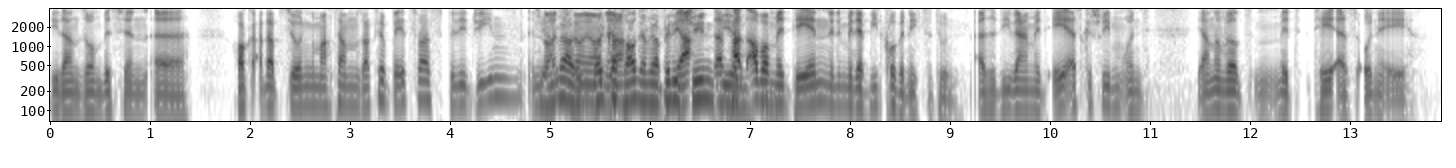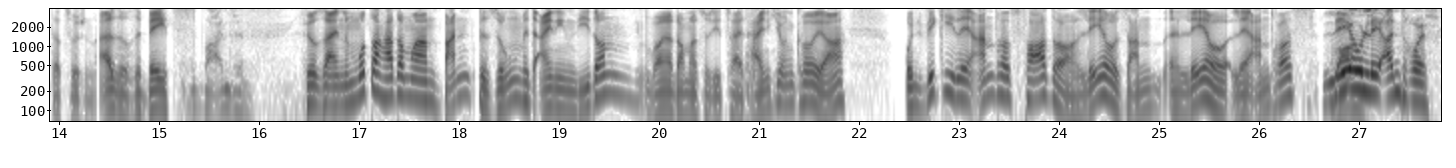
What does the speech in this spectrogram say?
die dann so ein bisschen äh, Rock-Adaptionen gemacht haben. Sagt ihr Bates was? Billie Jean in Die den haben 90er ja, Jahren? gerade sagen, die haben ja Billie ja, Jean. das hat aber mit denen, mit der Beatgruppe nichts zu tun. Also die werden mit ES geschrieben und die andere wird mit TS ohne E dazwischen. Also The Bates. Wahnsinn. Für seine Mutter hat er mal ein Band besungen mit einigen Liedern. War ja damals so die Zeit Heinche und Co., ja. Und Vicky Leandros Vater, Leo, San, äh, Leo Leandros, Leo war, Leandros.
